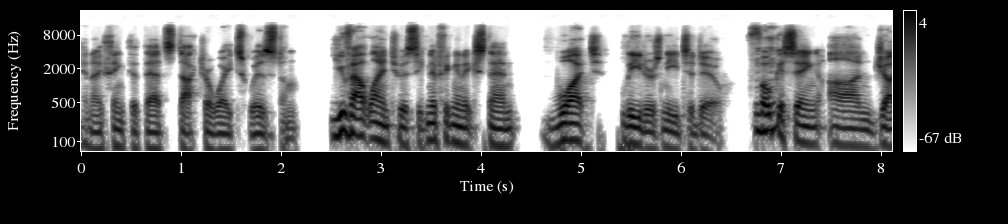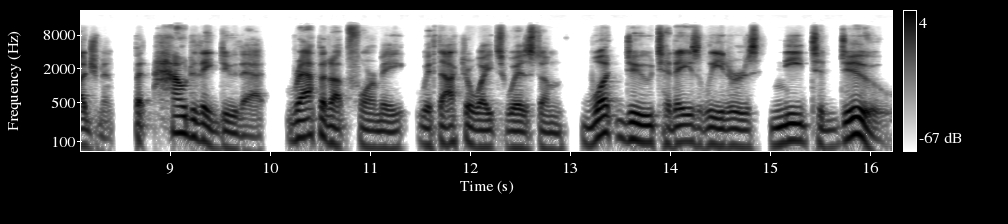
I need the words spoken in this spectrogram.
And I think that that's Dr. White's wisdom. You've outlined to a significant extent what leaders need to do, mm-hmm. focusing on judgment. But how do they do that? Wrap it up for me with Dr. White's wisdom. What do today's leaders need to do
